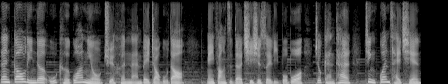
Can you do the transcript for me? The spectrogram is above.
但高龄的无壳瓜牛却很难被照顾到。没房子的七十岁李伯伯就感叹：进棺材前。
